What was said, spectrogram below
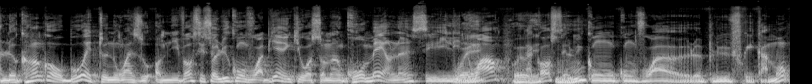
Le grand corbeau est un oiseau omnivore. C'est celui qu'on voit bien, hein, qui ressemble à un gros merle. hein. C'est, il est Oui, noir, oui, oui. d'accord? C'est Mhm. lui qu'on, qu'on voit euh, le plus fréquemment.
